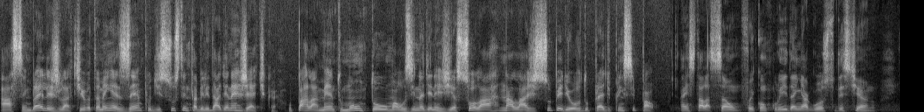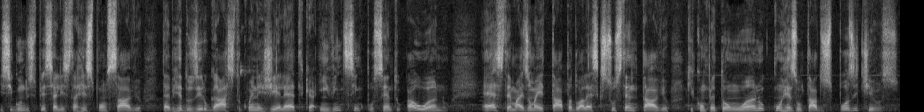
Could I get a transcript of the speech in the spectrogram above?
A Assembleia Legislativa também é exemplo de sustentabilidade energética. O parlamento montou uma usina de energia solar na laje superior do prédio principal. A instalação foi concluída em agosto deste ano e, segundo o especialista responsável, deve reduzir o gasto com energia elétrica em 25% ao ano. Esta é mais uma etapa do Alesc Sustentável, que completou um ano com resultados positivos.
